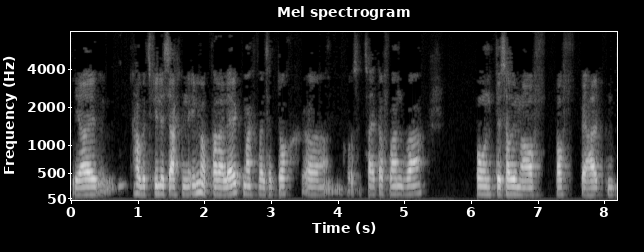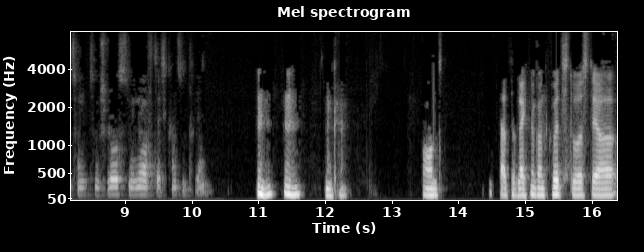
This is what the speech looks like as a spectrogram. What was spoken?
ja, ich habe jetzt viele Sachen immer parallel gemacht, weil es halt doch äh, ein großer Zeitaufwand war. Und das habe ich mir auf, aufbehalten zum, zum Schluss, mich nur auf das konzentrieren. Mhm, mhm. Okay. Und also vielleicht nur ganz kurz, du hast ja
